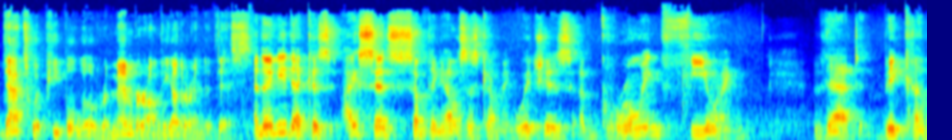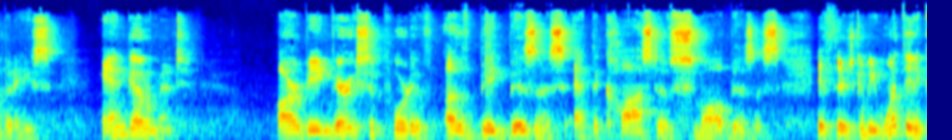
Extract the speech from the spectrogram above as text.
that's what people will remember on the other end of this. And they need that because I sense something else is coming, which is a growing feeling that big companies and government are being very supportive of big business at the cost of small business. If there's going to be one thing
